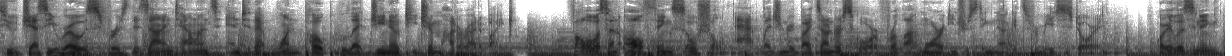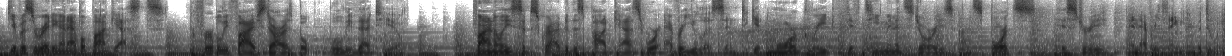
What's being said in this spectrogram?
to Jesse Rose for his design talents, and to that one Pope who let Gino teach him how to ride a bike. Follow us on all things social at Legendary underscore for a lot more interesting nuggets from each story. While you're listening, give us a rating on Apple Podcasts, preferably five stars, but we'll leave that to you. Finally, subscribe to this podcast wherever you listen to get more great 15 minute stories on sports, history, and everything in between.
